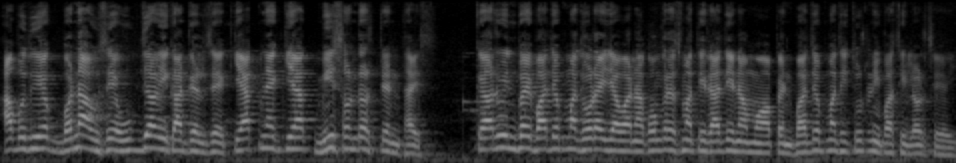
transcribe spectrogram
આ બધું એક બનાવ છે, ઉપજાવી કાઢેલ છે. ક્યાંક ને ક્યાંક મિસઅન્ડરસ્ટેન્ડ થાય કે અરવિંદભાઈ ભાજપમાં જોડાઈ જવાના, કોંગ્રેસમાંથી રાજીનામું આપે ને ભાજપમાંથી ચૂંટણી પાછી લડશે એ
